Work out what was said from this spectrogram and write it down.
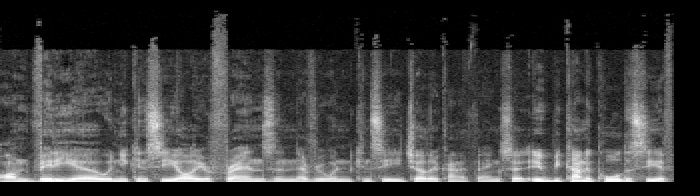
on video and you can see all your friends and everyone can see each other kind of thing. So it would be kind of cool to see if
